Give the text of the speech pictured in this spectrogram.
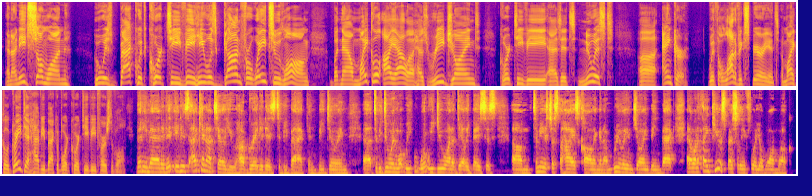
and I need someone who is back with Court TV. He was gone for way too long. But now Michael Ayala has rejoined Court TV as its newest uh, anchor with a lot of experience. Uh, Michael, great to have you back aboard Court TV, first of all. Vinnie, man, it, it is. I cannot tell you how great it is to be back and be doing uh, to be doing what we what we do on a daily basis. Um, to me, it's just the highest calling, and I'm really enjoying being back. And I want to thank you especially for your warm welcome.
